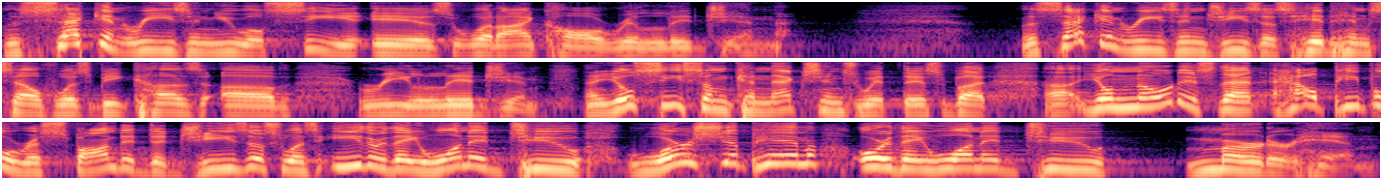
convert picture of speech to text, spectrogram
The second reason you will see is what I call religion. The second reason Jesus hid himself was because of religion. Now, you'll see some connections with this, but uh, you'll notice that how people responded to Jesus was either they wanted to worship him or they wanted to murder him.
